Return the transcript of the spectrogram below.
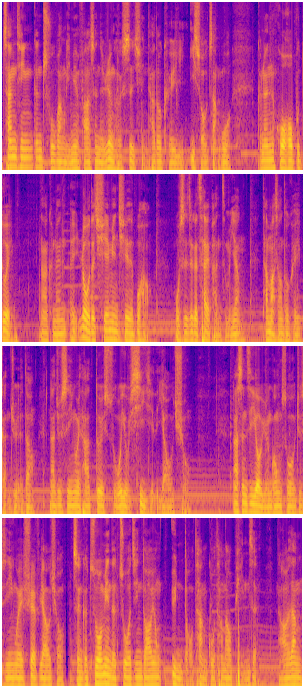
餐厅跟厨房里面发生的任何事情，他都可以一手掌握。可能火候不对，那可能哎，肉的切面切的不好，或是这个菜盘怎么样？他马上都可以感觉得到，那就是因为他对所有细节的要求。那甚至也有员工说，就是因为 chef 要求整个桌面的桌巾都要用熨斗烫过，烫到平整，然后让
